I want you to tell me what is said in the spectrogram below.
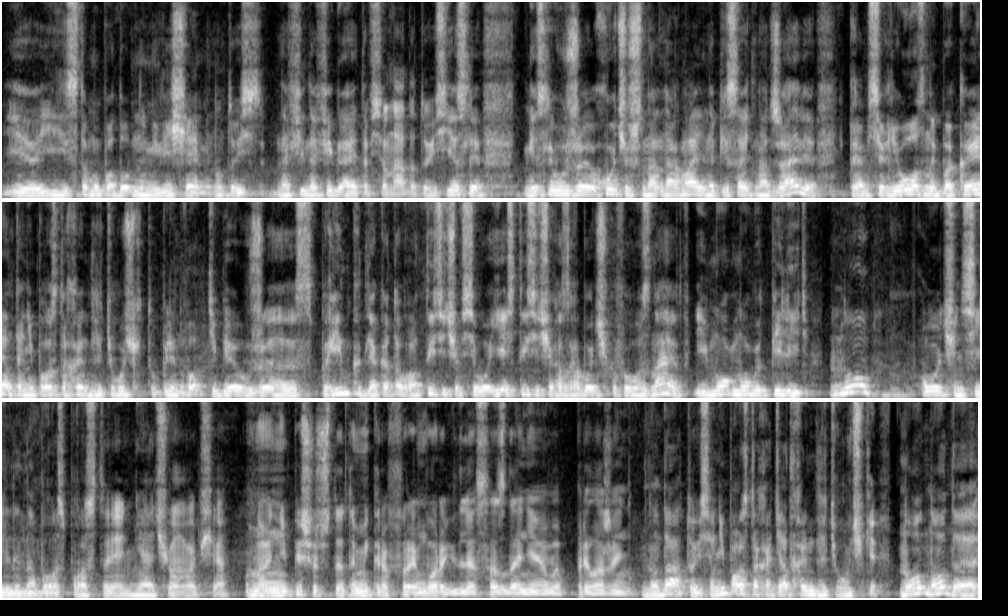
и, и с тому подобными вещами. Ну, то есть, нафи- нафига это все надо? То есть, если, если уже хочешь на- нормально писать на Java, прям серьезный бэкэнд, а не просто хендлить ручки, то, блин, вот тебе уже Spring, для которого тысяча всего есть, тысяча разработчиков его знают и мог, могут пилить. Ну, очень сильный наброс, просто ни о чем вообще. Ну, они пишут, что это микрофреймворк для создания веб-приложений. Ну да, то есть они просто хотят хендлить ручки. Но, но да,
